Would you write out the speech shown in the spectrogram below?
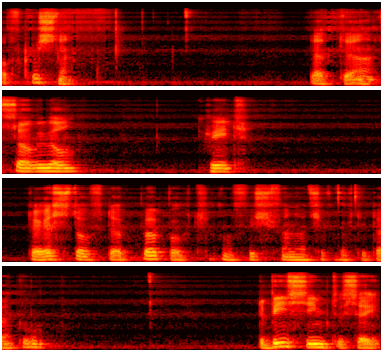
of Krishna. That uh, so we will read the rest of the purport of Vishwanath Chakravarti Thakur. The bees seemed to say,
